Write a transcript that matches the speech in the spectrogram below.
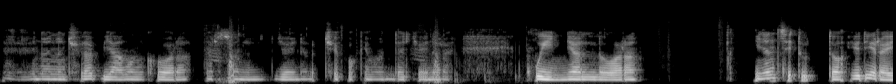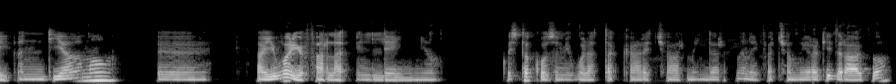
eh, noi non ce l'abbiamo ancora, persone del genere, c'è Pokémon del genere. Quindi allora, innanzitutto io direi andiamo... Eh, ah, io voglio farla in legno, questo coso mi vuole attaccare Charmander, ma noi facciamo i rati drago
